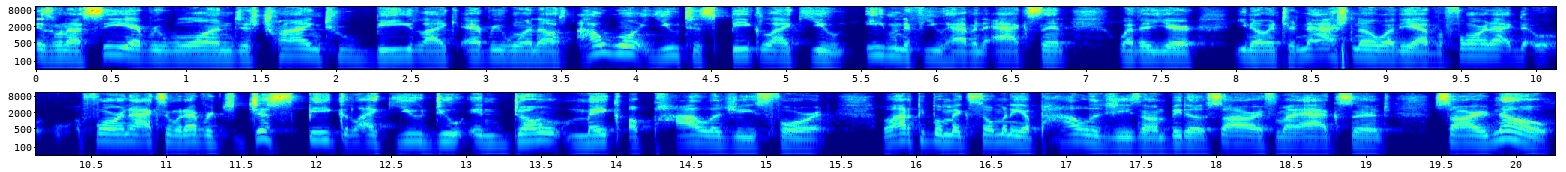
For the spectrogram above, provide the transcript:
is when I see everyone just trying to be like everyone else. I want you to speak like you, even if you have an accent, whether you're, you know, international, whether you have a foreign act, foreign accent, whatever. Just speak like you do, and don't make apologies for it. A lot of people make so many apologies on video. Sorry for my accent. Sorry, no.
